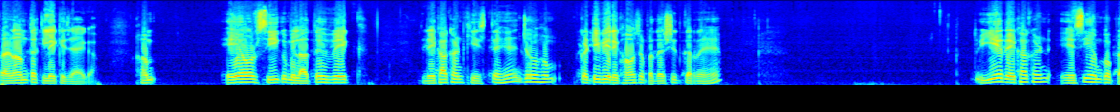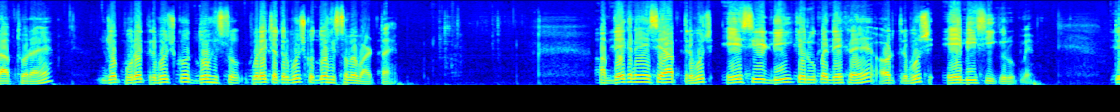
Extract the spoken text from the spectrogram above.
परिणाम तक लेके जाएगा। हम ए और सी को मिलाते हुए एक रेखाखंड खींचते हैं, जो हम कटी हुई रेखाओं से प्रदर्शित कर रहे हैं। तो ये रेखाखंड ऐसी हमको प्राप्त हो रहा है, जो पूरे त्रिभुज को दो हिस्सों, पूरे चतुर्भुज को दो हिस्सों में बांटता है। अब देख रहे हैं इसे आप त्रिभुज ए सी डी के रूप में देख रहे हैं और त्रिभुज ए बी सी के रूप में। तो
